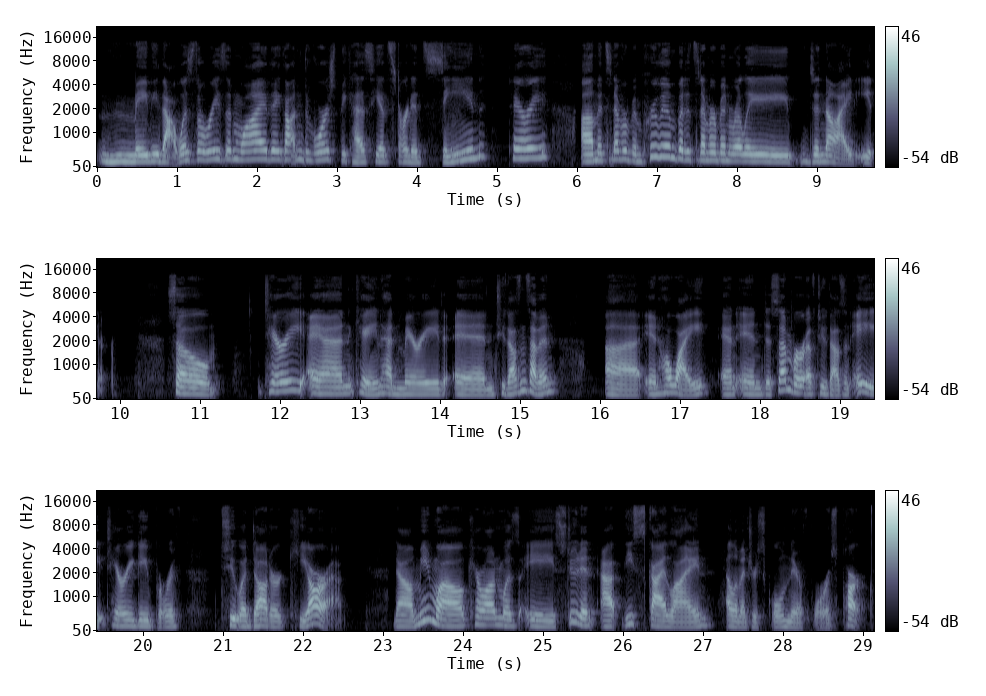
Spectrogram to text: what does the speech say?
maybe that was the reason why they gotten divorced because he had started seeing Terri. Um, it's never been proven, but it's never been really denied either. So Terri and Kaine had married in 2007 uh, in Hawaii. And in December of 2008, Terri gave birth to a daughter, Kiara. Now, meanwhile, Kyron was a student at the Skyline Elementary School near Forest Park.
